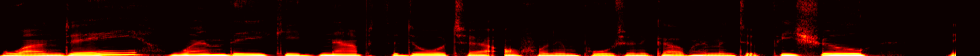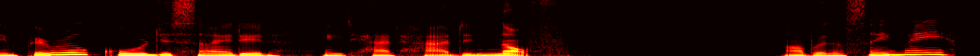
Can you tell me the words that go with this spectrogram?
One day, when they kidnapped the daughter of an important government official, the imperial court decided it had had enough. Abe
